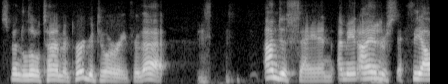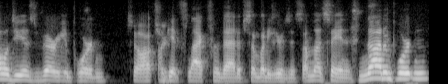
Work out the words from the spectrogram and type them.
spend a little time in purgatory for that. I'm just saying. I mean, I yeah. understand theology is very important. So I'll, sure. I'll, get flack for that if somebody hears this. I'm not saying it's not important.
